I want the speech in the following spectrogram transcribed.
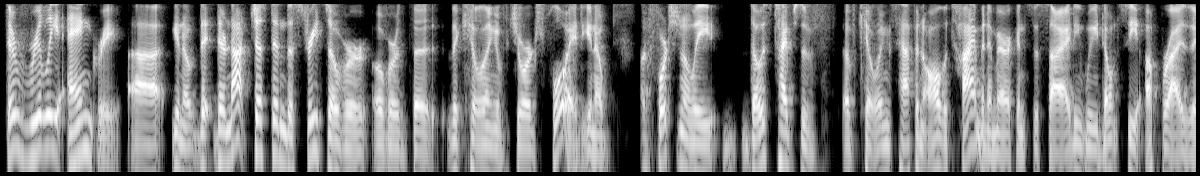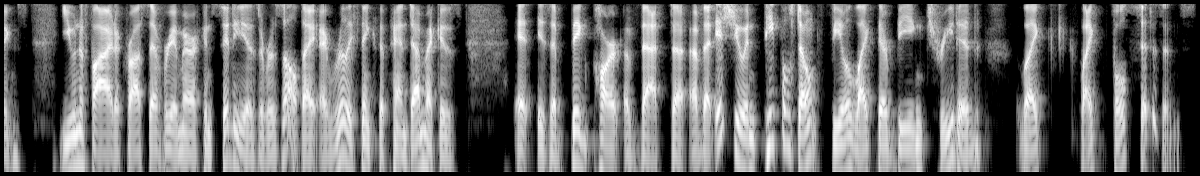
They're really angry. Uh, you know, they're not just in the streets over over the the killing of George Floyd. You know, unfortunately, those types of of killings happen all the time in American society. We don't see uprisings unified across every American city as a result. I, I really think the pandemic is it is a big part of that uh, of that issue, and people don't feel like they're being treated like like full citizens.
